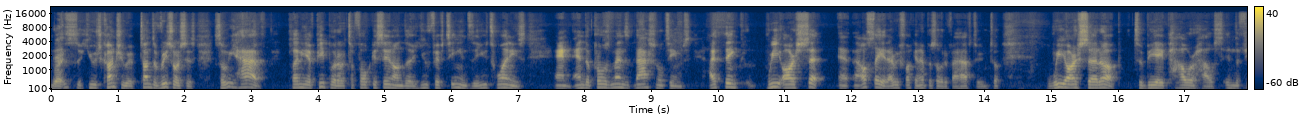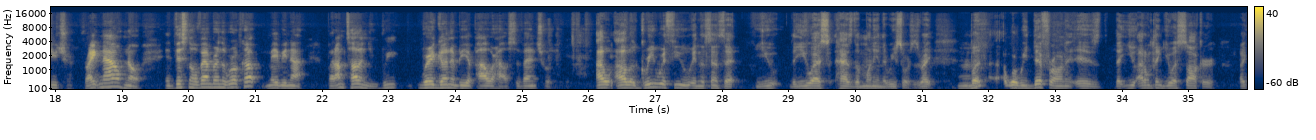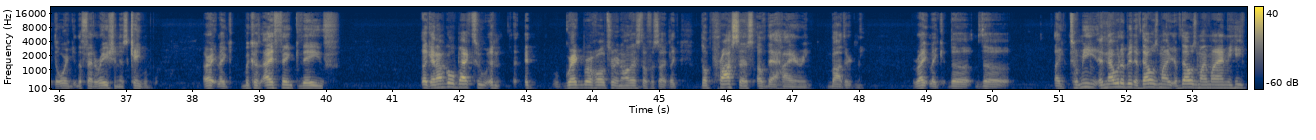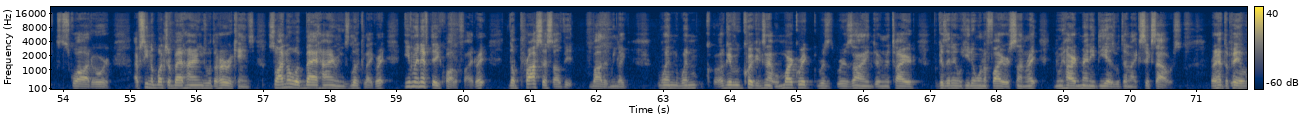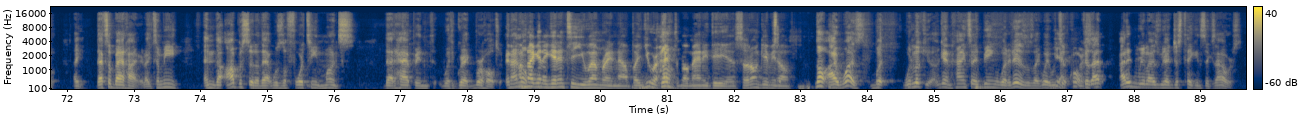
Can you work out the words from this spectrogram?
right. This is a huge country with tons of resources. So we have plenty of people to, to focus in on the U15s, the U20s, and and the pros men's national teams. I think we are set, and I'll say it every fucking episode if I have to. Until we are set up to be a powerhouse in the future. Right now, no. In this November in the World Cup, maybe not. But I'm telling you, we we're gonna be a powerhouse eventually. I'll I'll agree with you in the sense that you the U.S. has the money and the resources, right? Mhm. But where we differ on it is that you I don't think U.S. Soccer, like the the federation, is capable. All right, like because I think they've like, and I'll go back to and it, Greg Berhalter and all that stuff aside, like the process of that hiring bothered me, right? Like the the like to me, and that would have been if that was my if that was my Miami Heat squad, or I've seen a bunch of bad hirings with the Hurricanes, so I know what bad hirings look like, right? Even if they qualified, right? The process of it bothered me. Like when when I'll give you a quick example. Mark Richt res- resigned and retired because they didn't he didn't want to fire his son, right? And we hired Manny Diaz within like six hours. Right, I had to pay like that's a bad hire. Like to me, and the opposite of that was the 14 months that happened with Greg Berhalter. And I know I'm not gonna get into UM right now, but you were No. hyped about Manny Diaz, so don't give me no. No, I was, but we're looking again. Hindsight being what it is, it was like, wait, we Yeah, took because I I didn't realize we had just taken six hours,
